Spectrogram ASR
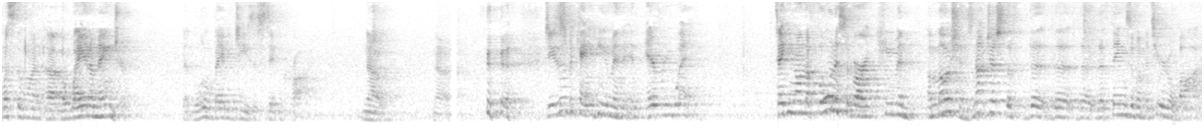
what's the one? Uh, Away in a Manger. That little baby Jesus didn't cry. No, no. Jesus became human in every way, taking on the fullness of our human emotions, not just the, the, the, the, the things of a material body.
